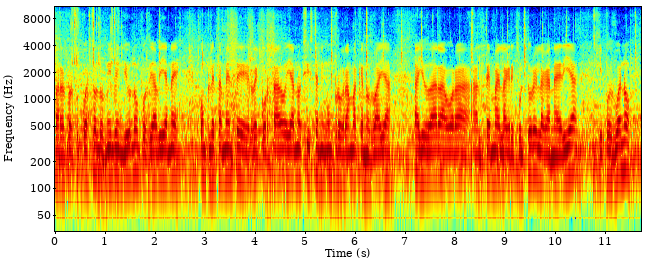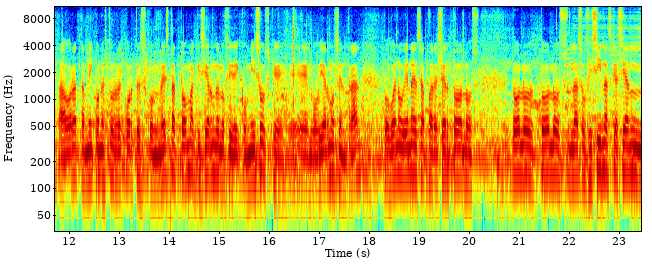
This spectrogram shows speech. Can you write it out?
para el presupuesto del 2021 pues ya viene completamente recortado, ya no existe ningún programa que nos vaya a ayudar ahora al tema de la agricultura y la ganadería y pues bueno, ahora también con estos recortes, con esta toma que hicieron de los fideicomisos que eh, el gobierno central, pues bueno, viene a desaparecer todos los todos los, todos los, las oficinas que hacían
